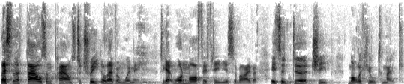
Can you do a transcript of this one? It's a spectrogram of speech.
Less than £1,000 to treat 11 women to get one more 15 year survivor. It's a dirt cheap molecule to make.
